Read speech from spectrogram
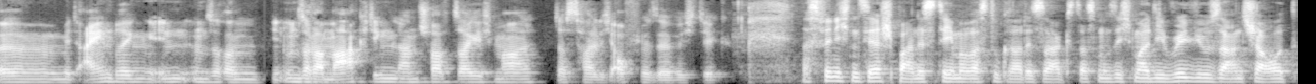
äh, mit einbringen in, unserem, in unserer Marketinglandschaft, sage ich mal. Das halte ich auch für sehr wichtig. Das finde ich ein sehr spannendes Thema, was du gerade sagst, dass man sich mal die Reviews anschaut,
